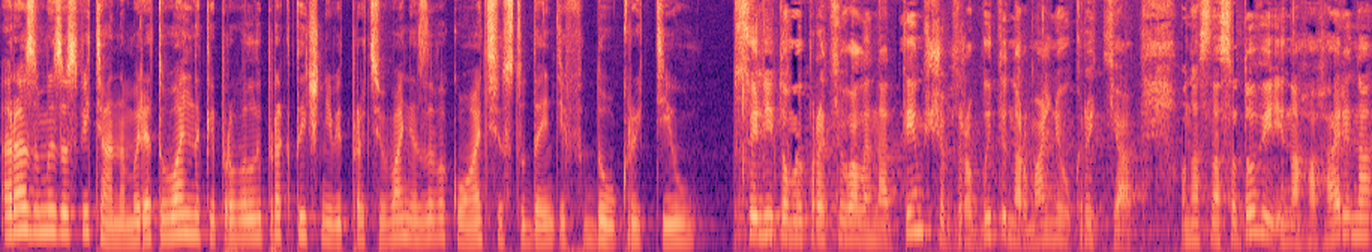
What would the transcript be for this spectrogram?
Разом із освітянами рятувальники провели практичні відпрацювання з евакуацією студентів до укриттів. Все літо ми працювали над тим, щоб зробити нормальні укриття. У нас на Садовій і на Гагаріна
